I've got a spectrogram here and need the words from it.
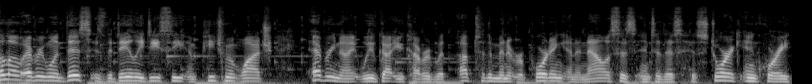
Hello, everyone. This is the Daily DC Impeachment Watch. Every night, we've got you covered with up to the minute reporting and analysis into this historic inquiry.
